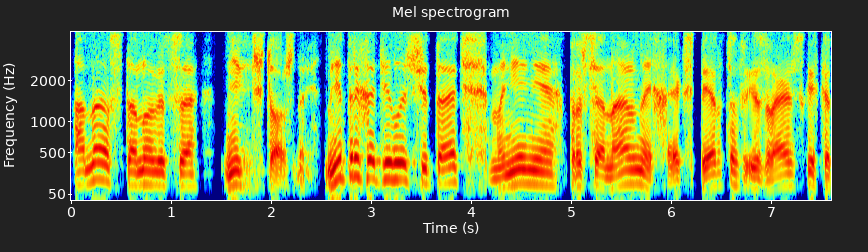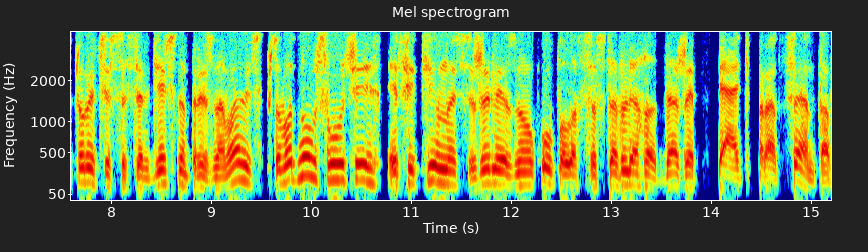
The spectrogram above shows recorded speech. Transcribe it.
она становится не ничтожной. Мне приходилось читать мнение профессиональных экспертов израильских, которые чистосердечно признавались, что в одном случае эффективность железного купола составляла даже 5%.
